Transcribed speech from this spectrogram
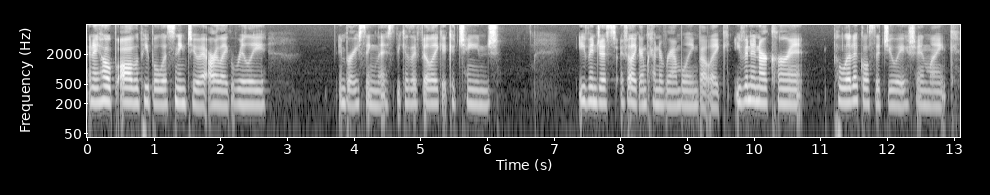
and I hope all the people listening to it are like really embracing this because I feel like it could change even just I feel like I'm kind of rambling, but like even in our current political situation, like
